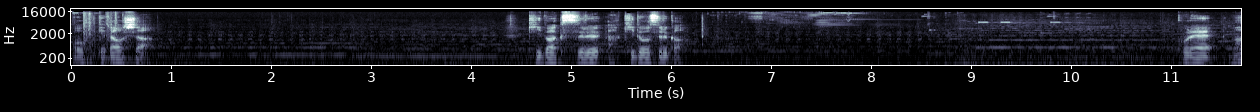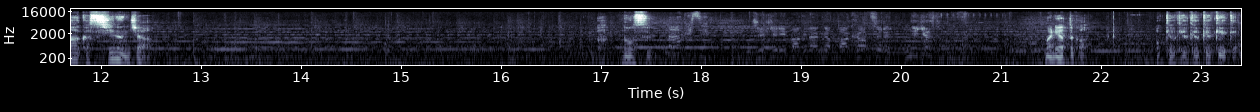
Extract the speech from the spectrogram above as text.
オッケー倒した。起爆するあ起動するか。これマーカス死ぬんちゃう？あノース。間に合ったか？ッケーオッケーオッケーオッケーオッケー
